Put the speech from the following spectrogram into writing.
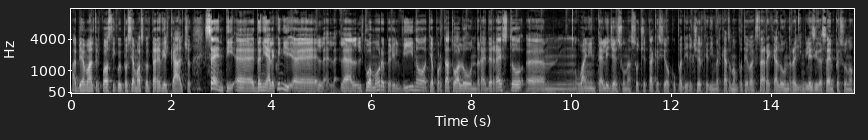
abbiamo altri posti in cui possiamo ascoltare del calcio. Senti, eh, Daniele, quindi eh, l- l- il tuo amore per il vino ti ha portato a Londra e del resto ehm, Wine Intelligence, una società che si occupa di ricerche di mercato, non poteva stare che a Londra. Gli inglesi da sempre sono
